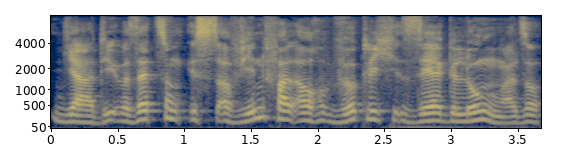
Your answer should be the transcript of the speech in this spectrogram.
Ja, die Übersetzung ist auf jeden Fall auch wirklich sehr gelungen. Also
